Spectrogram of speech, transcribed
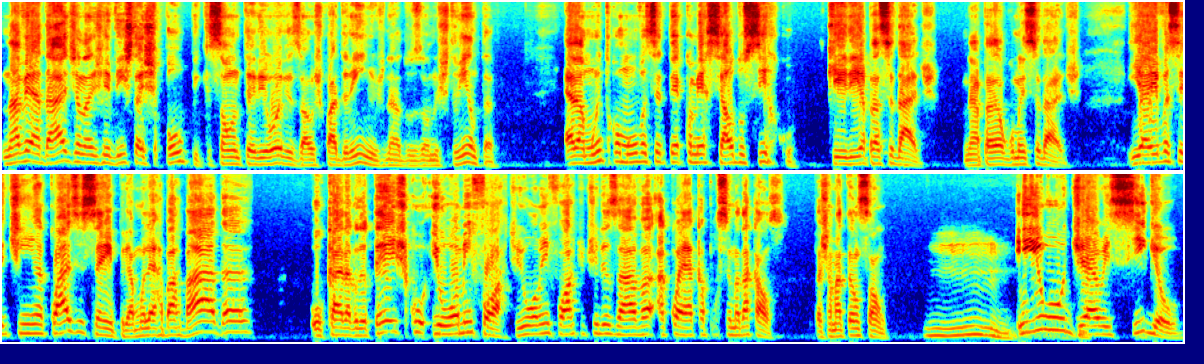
Na verdade, nas revistas Pulp, que são anteriores aos quadrinhos né, dos anos 30, era muito comum você ter comercial do circo que iria para a cidade, né, para algumas cidades. E aí você tinha quase sempre a mulher barbada, o cara grotesco e o homem forte. E o homem forte utilizava a cueca por cima da calça, para chamar atenção. Hum. E o Jerry Siegel,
